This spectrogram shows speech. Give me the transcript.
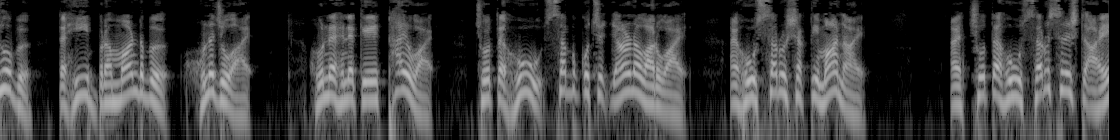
યોબ તહી બ્રહ્માંડ બ હનજો આય હન હન કે ઠાયો આય छो त हू सभु कुझु ॼाणण वारो आहे ऐं हू सर्वशक्तिमानु आहे ऐं छो त हू सर्वश्रेष्ठ आहे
